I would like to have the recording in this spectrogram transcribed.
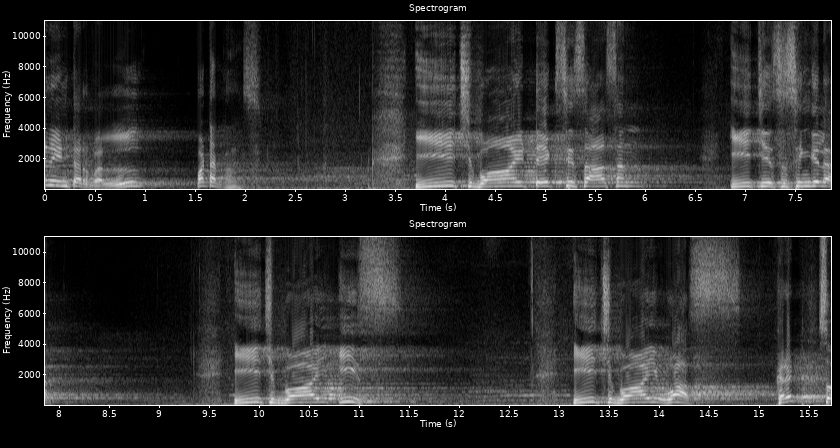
an interval what happens? Each boy takes his asan. Each is singular. Each boy is. Each boy was. Correct? So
